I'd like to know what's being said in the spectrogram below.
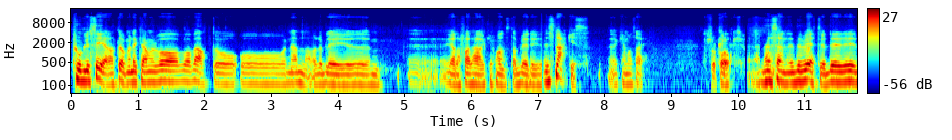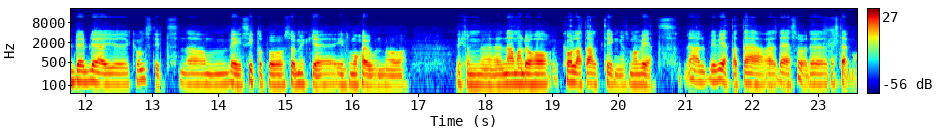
publicerat då men det kan väl vara, vara värt att, att nämna och Det blir ju, i alla fall här i Kristianstad blir det ju en snackis kan man säga. Såklart. Men sen, du vet ju, det, det blir ju konstigt när vi sitter på så mycket information och liksom eh, när man då har kollat allting och så man vet, ja vi vet att det här det är så, det, det stämmer.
